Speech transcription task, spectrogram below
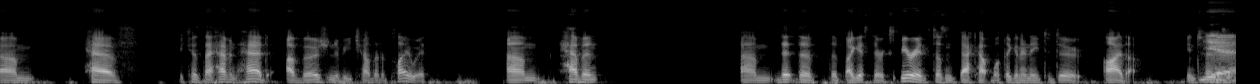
um, have because they haven't had a version of each other to play with, um, haven't um, the, the the I guess their experience doesn't back up what they're going to need to do either in terms of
